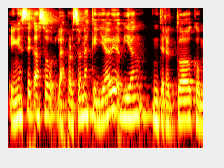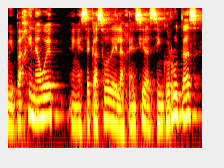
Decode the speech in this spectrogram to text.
En este caso, las personas que ya habían interactuado con mi página web, en este caso de la agencia 5 Rutas,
